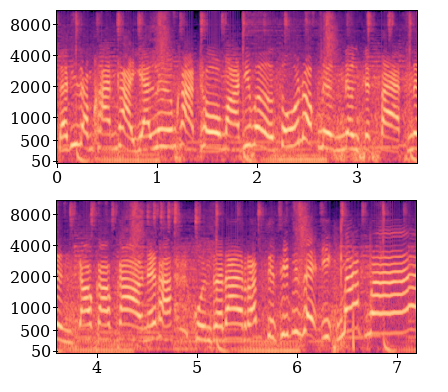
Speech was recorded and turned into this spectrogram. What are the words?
และที่สำคัญค่ะ อย่าลืมค่ะโทรมาที่เบอร์ 0611781999 นะคะ คุณจะได้รับสิทธิพิเศษอีกมากมาย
